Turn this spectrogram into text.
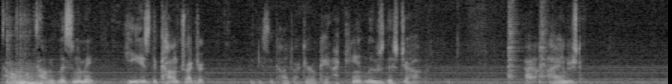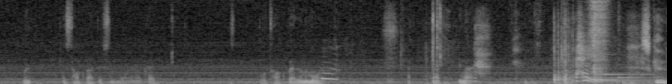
Tommy, Tommy, listen to me. He is the contractor. He's the contractor, okay? I can't lose this job. I, I understand. Let, let's talk about this in the morning, okay? We'll talk about it in the morning. Good night. Hey, Scoot,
